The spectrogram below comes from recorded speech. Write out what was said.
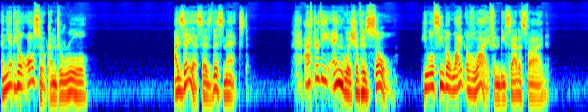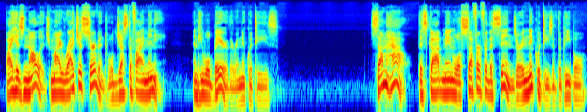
and yet he'll also come to rule. Isaiah says this next After the anguish of his soul, he will see the light of life and be satisfied. By his knowledge, my righteous servant will justify many, and he will bear their iniquities. Somehow, this God man will suffer for the sins or iniquities of the people,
